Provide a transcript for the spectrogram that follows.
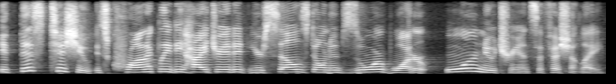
If this tissue is chronically dehydrated, your cells don't absorb water or nutrients efficiently.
